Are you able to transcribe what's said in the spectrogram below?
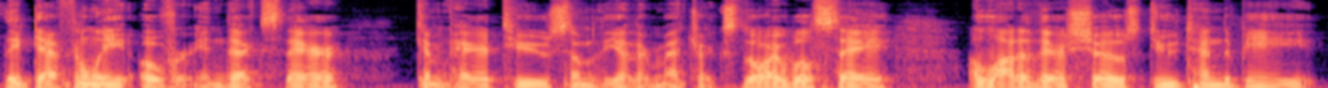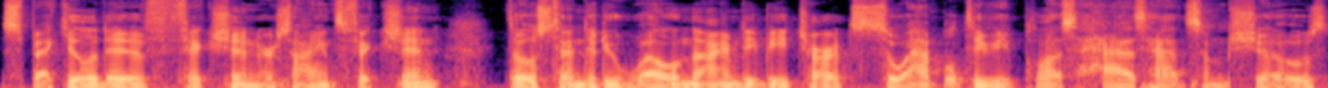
They definitely over index there compared to some of the other metrics. Though I will say a lot of their shows do tend to be speculative fiction or science fiction. Those tend to do well in the IMDb charts. So Apple TV Plus has had some shows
